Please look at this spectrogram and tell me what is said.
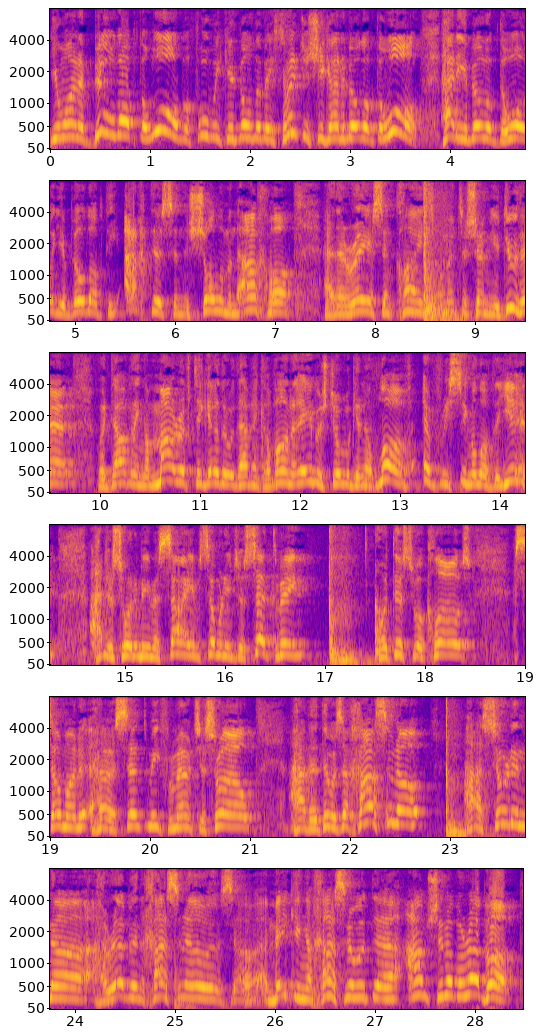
You want to build up the wall before we can build the base of you got to build up the wall. How do you build up the wall? You build up the achdus and the sholem and the achva, and the reyes and klein. So Hashem, you do that. We're davening a marif together with having kavana Abishtur. We're going to love every single of the yid. I just want to be Messiah. Somebody just said to me, and with this we'll close. Someone uh, sent me from Eretz Yisrael uh, that there was a chasana a certain Chasna was uh, making a Chasna with the Amshinover Rebbe.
